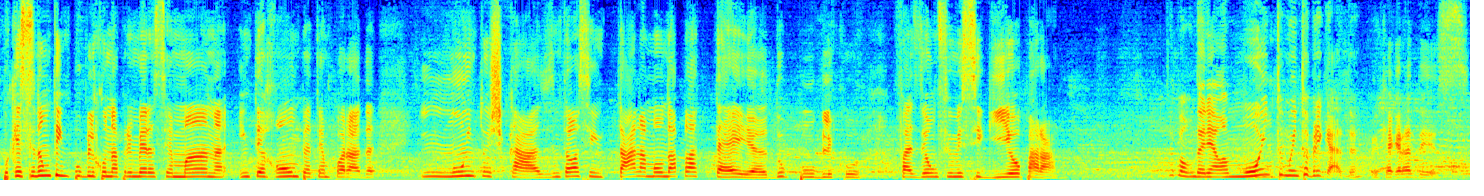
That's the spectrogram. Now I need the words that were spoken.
Porque se não tem público na primeira semana, interrompe a temporada em muitos casos. Então, assim, tá na mão da plateia, do público, fazer um filme seguir ou parar. Tá bom, Daniela, muito, muito obrigada. Eu que agradeço.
